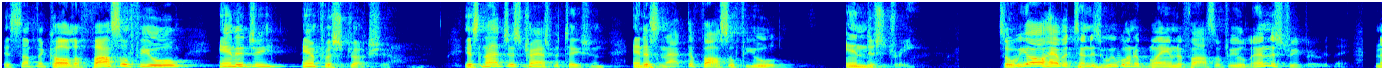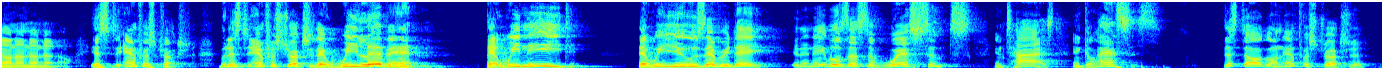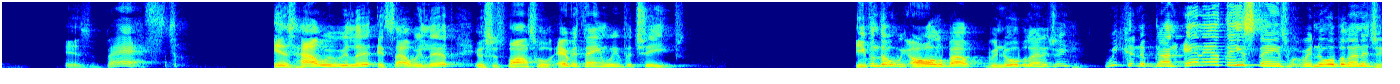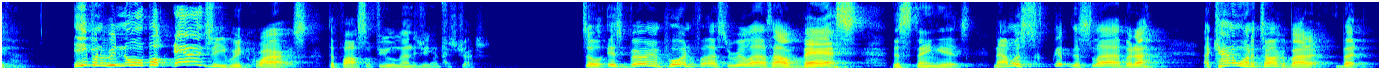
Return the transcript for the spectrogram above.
It's something called a fossil fuel energy infrastructure. It's not just transportation, and it's not the fossil fuel industry. So we all have a tendency, we want to blame the fossil fuel industry for everything. No, no, no, no, no. It's the infrastructure, but it's the infrastructure that we live in, that we need, that we use every day. It enables us to wear suits and ties and glasses. This doggone infrastructure is vast is how we live. It's how we live. It's responsible for everything we've achieved. Even though we're all about renewable energy, we couldn't have done any of these things with renewable energy. Even renewable energy requires the fossil fuel energy infrastructure. So it's very important for us to realize how vast this thing is. Now I'm going to skip this slide, but I, I kind of want to talk about it. But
